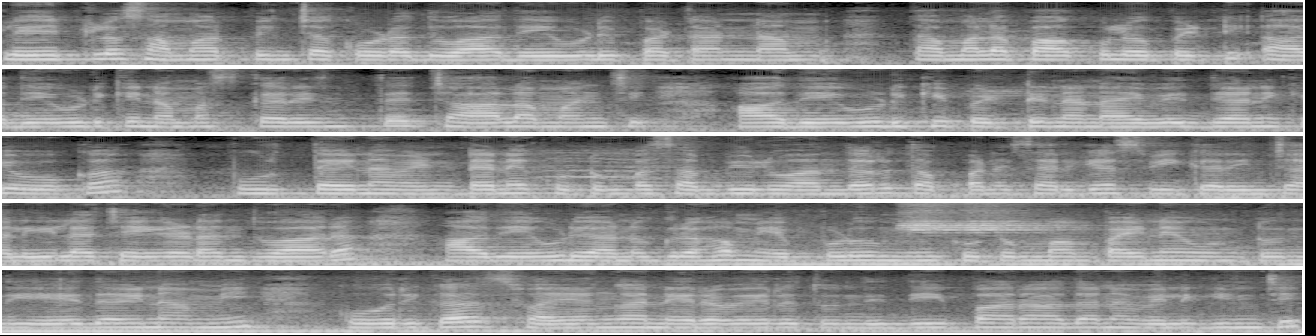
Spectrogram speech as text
ప్లేట్లో సమర్పించకూడదు. ఆ దేవుడి పటాన్ని నమ్ తమలపాకులో పెట్టి ఆ దేవుడికి నమస్కరిస్తే చాలా మంచి. ఆ దేవుడికి పెట్టిన నైవేద్యానికి ఒక పూర్తయిన వెంటనే కుటుంబ సభ్యులు అందరూ తప్పనిసరిగా స్వీకరించాలి. ఇలా చేయడం ద్వారా ఆ దేవుడి అనుగ్రహం ఎప్పుడూ మీ కుటుంబంపైనే ఉంటుంది. ఏదైనా మీ కోరిక స్వయంగా నెరవేరుతుంది. దీపారాధన వెలిగించి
